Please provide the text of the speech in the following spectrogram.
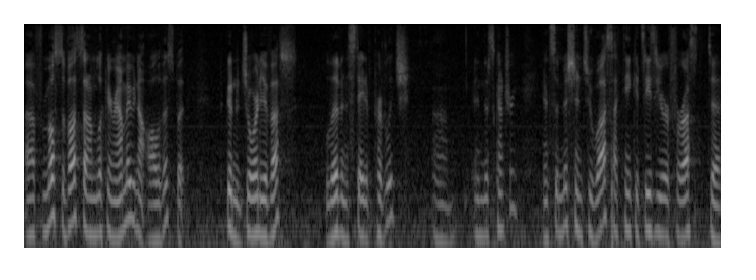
Uh, for most of us that I'm looking around, maybe not all of us, but a good majority of us live in a state of privilege. Um, in this country. And submission to us, I think it's easier for us to,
